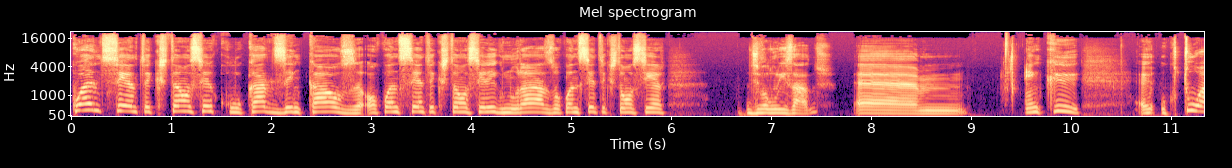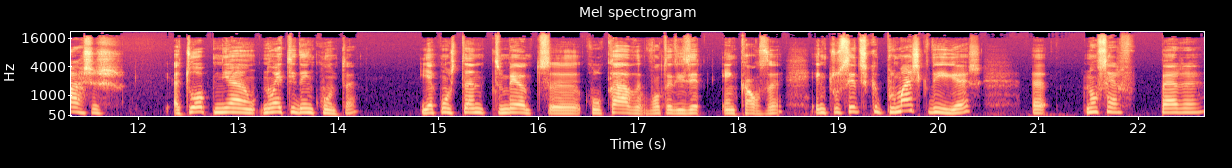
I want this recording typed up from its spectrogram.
quando sentem que estão a ser colocados em causa, ou quando sentem que estão a ser ignorados, ou quando sentem que estão a ser desvalorizados, um, em que uh, o que tu achas, a tua opinião, não é tida em conta e é constantemente uh, colocada, volto a dizer, em causa, em que tu sentes que, por mais que digas, uh, não serve para,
